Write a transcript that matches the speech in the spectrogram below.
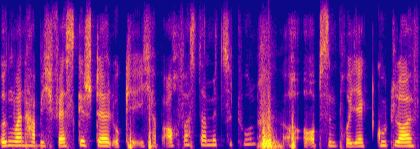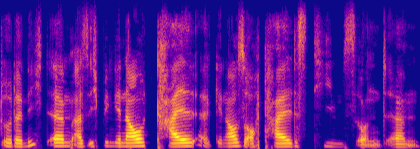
irgendwann habe ich festgestellt, okay, ich habe auch was damit zu tun, ob es im Projekt gut läuft oder nicht. Ähm, also ich bin genau Teil äh, genauso auch Teil des Teams und, ähm,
